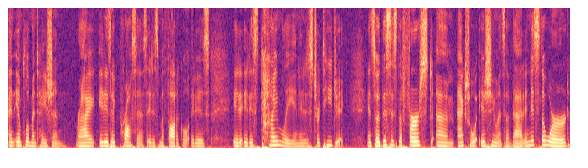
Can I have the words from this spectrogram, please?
an implementation, right? It is a process. It is methodical. It is, it, it is timely and it is strategic. And so this is the first um, actual issuance of that, and it's the word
